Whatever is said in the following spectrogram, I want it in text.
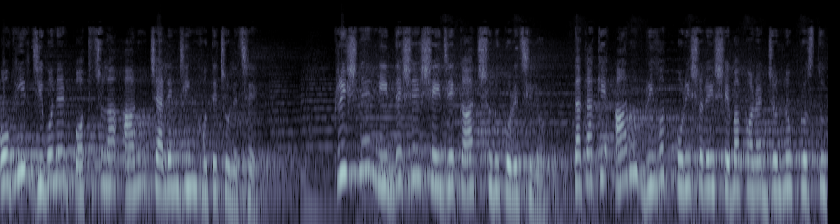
অভির জীবনের পথচলা আরও চ্যালেঞ্জিং হতে চলেছে। কৃষ্ণের নির্দেশে সে যে কাজ শুরু করেছিল, তা তাকে আরও বৃহৎ পরিসরে সেবা করার জন্য প্রস্তুত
